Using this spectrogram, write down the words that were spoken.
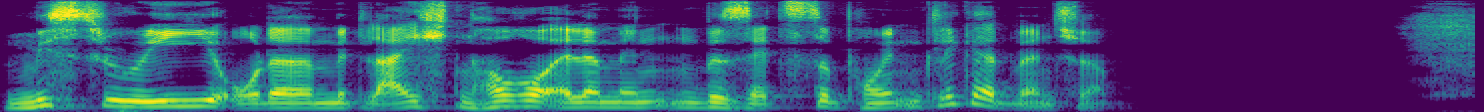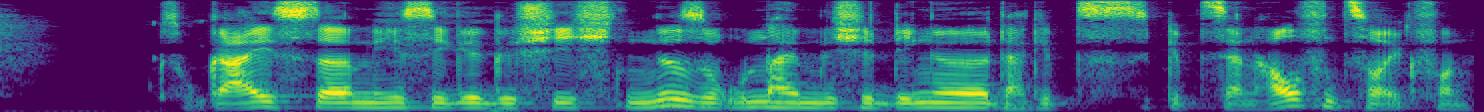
Mystery oder mit leichten Horrorelementen besetzte Point-and-Click-Adventure so geistermäßige Geschichten, ne, so unheimliche Dinge, da gibt's gibt's ja einen Haufen Zeug von.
